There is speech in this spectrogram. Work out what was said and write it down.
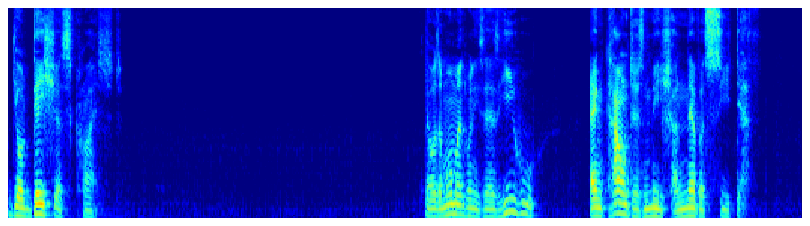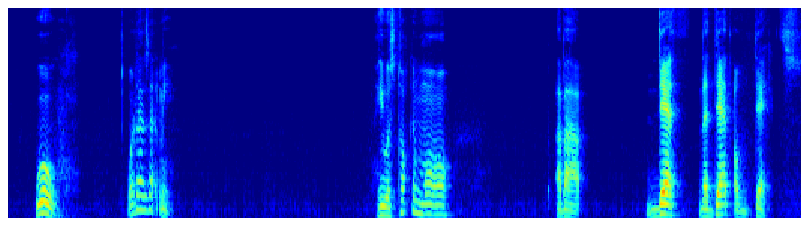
The audacious Christ. There was a moment when he says, He who encounters me shall never see death. Whoa, what does that mean? He was talking more about death, the death of deaths,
